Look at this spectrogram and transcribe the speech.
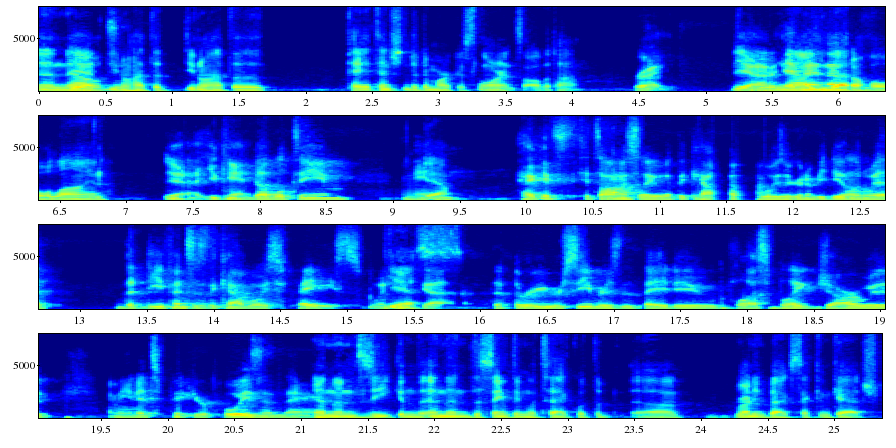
and now Yeah. you don't have to you don't have to pay attention to Demarcus Lawrence all the time. Right. Yeah. And now then you that- got a whole line. Yeah, you can't double team. And Yeah. Heck, it's it's honestly what the Cowboys are going to be dealing with. The defenses the Cowboys face when Yes. you've got the three receivers that they do plus Blake Jarwin. I mean, it's pick your poison there. And then Zeke and the, and then the same thing with Tech with the uh, running back second catch.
